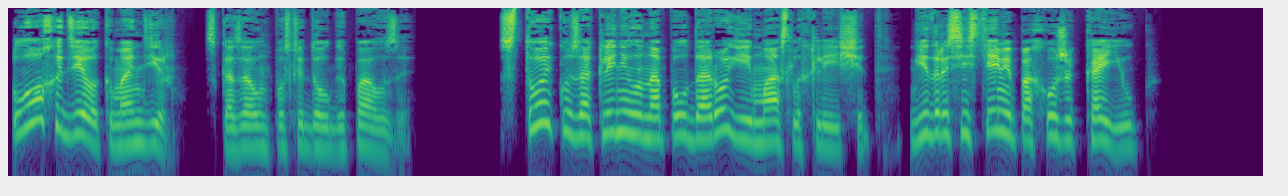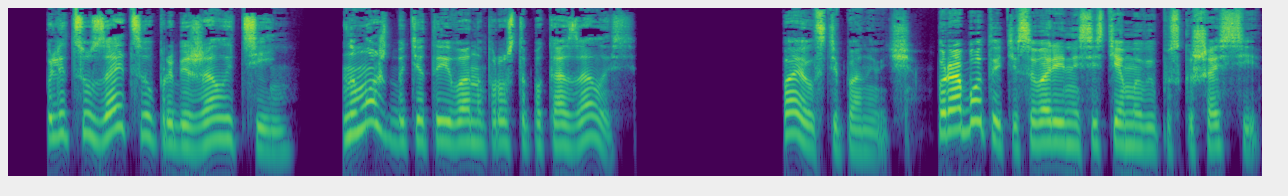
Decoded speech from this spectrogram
«Плохо дело, командир», — сказал он после долгой паузы. Стойку заклинило на полдороги и масло хлещет. В гидросистеме, похоже, каюк. По лицу Зайцева пробежала тень. Но, может быть, это Ивану просто показалось. Павел Степанович, поработайте с аварийной системой выпуска шасси.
